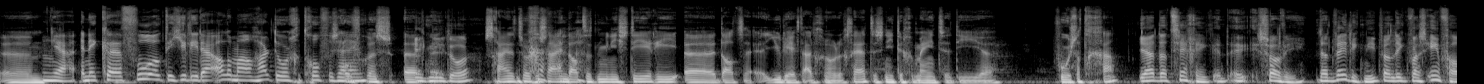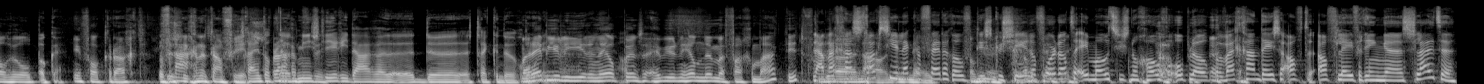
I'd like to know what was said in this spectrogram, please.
Ehm, Ja, en ik eh, voel ook dat jullie daar allemaal hard door getroffen zijn. Overigens eh, ik niet hoor. schijnt het zo te zijn dat het ministerie eh, dat eh, jullie heeft uitgenodigd. Hè? Het is niet de gemeente die... eh, hoe is dat gegaan? Ja, dat zeg ik. Eh, Sorry, dat weet ik niet, want ik was invalhulp. Invalkracht. We Dus vragen het aan Frits. schijnt dat het ministerie daar eh, de trekkende rol Maar hebben jullie eh, hier een heel punt, hebben jullie een heel nummer van gemaakt? Dit? Nou, wij gaan Eh, straks nou, hier lekker nee. verder over Oké. discussiëren... voordat de emoties nog hoger oplopen. Wij gaan deze af- aflevering eh, sluiten.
